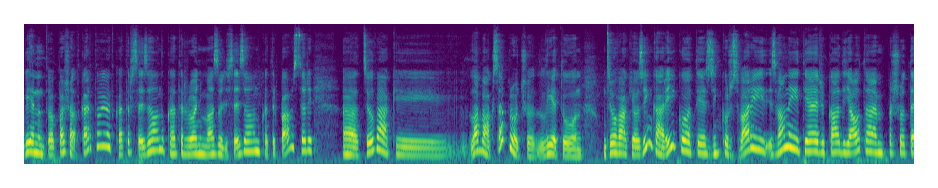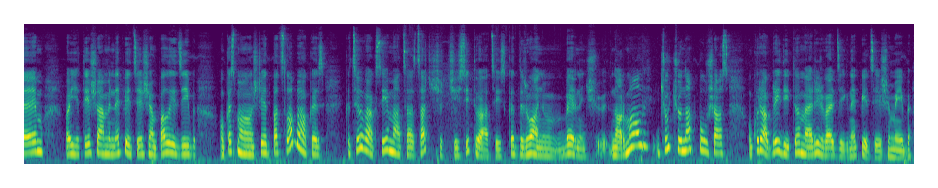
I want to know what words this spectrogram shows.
vienu un to pašu atkārtojot, katru sezonu, katru roņu mazuļu sezonu, katru pavasari, cilvēki labāk saprot šo lietu, un, un cilvēki jau zina, kā rīkoties, zina, kur svarī, zvanīt, ja ir kādi jautājumi par šo tēmu, vai ja tiešām ir nepieciešama palīdzība. Un kas man šķiet pats labākais, ka cilvēks iemācās atšķirt šīs situācijas, kad roņu bērniņš normāli čuču un atpūšās, un kurā brīdī tomēr ir vajadzīga nepieciešamība.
